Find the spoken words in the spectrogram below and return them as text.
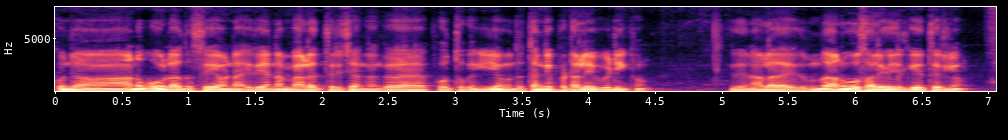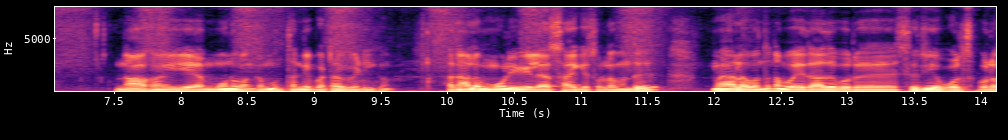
கொஞ்சம் அனுபவம் இல்லாத செய்ய வேண்டாம். இது என்ன மேலே தெரித்து அங்கங்கே பொறுத்துக்கும் ஈயம் வந்து தண்ணி பட்டாலே வெடிக்கும். இதனால் இது வந்து அனுபவசாலிகளுக்கே தெரியும். நாகம் மூணு வங்கமும் தண்ணி பட்டால் வெடிக்கும். அதனால் மூலிகையில் சாய்க்க சொல்ல வந்து மேலே வந்து நம்ம ஏதாவது ஒரு சிறிய ஹோல்ஸ் போல்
